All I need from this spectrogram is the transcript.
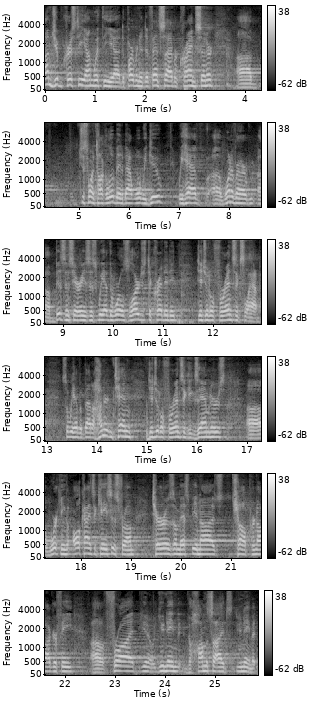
I'm Jim Christy. I'm with the uh, Department of Defense Cyber Crime Center. Uh, just want to talk a little bit about what we do we have uh, one of our uh, business areas is we have the world's largest accredited digital forensics lab. So we have about 110 digital forensic examiners uh, working all kinds of cases from terrorism, espionage, child pornography, uh, fraud, you know, you name the homicides, you name it.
